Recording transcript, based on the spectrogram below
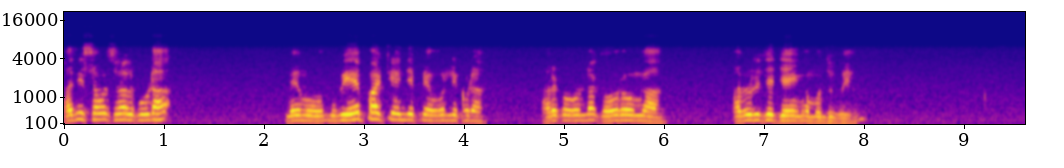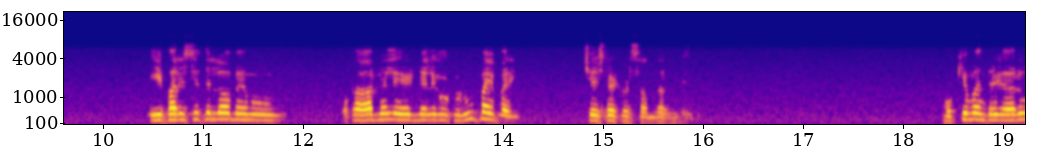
పది సంవత్సరాలు కూడా మేము నువ్వు ఏ పార్టీ అని చెప్పి ఎవరిని కూడా అడగకుండా గౌరవంగా అభివృద్ధి ధ్యేయంగా ముందుకు పోయాం. ఈ పరిస్థితుల్లో మేము ఒక ఆరు నెలలు ఏడు నెలలకు ఒక రూపాయి పని చేసినటువంటి సందర్భం లేదు. ముఖ్యమంత్రి గారు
